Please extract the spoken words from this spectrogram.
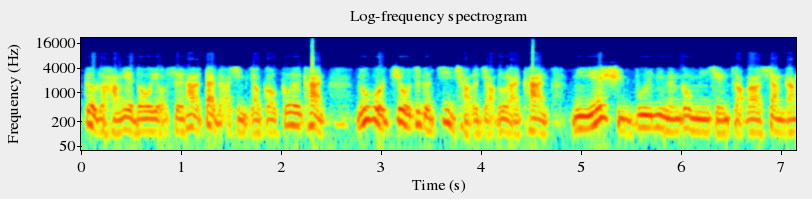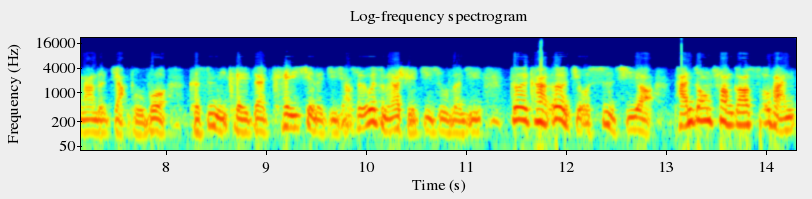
各个行业都有，所以它的代表性比较高。各位看，如果就这个技巧的角度来看，你也许不一定能够明显找到像刚刚的假突破，可是你可以在 K 线的技巧。所以为什么要学技术分析？各位看二九四七哦，盘中创高收盘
